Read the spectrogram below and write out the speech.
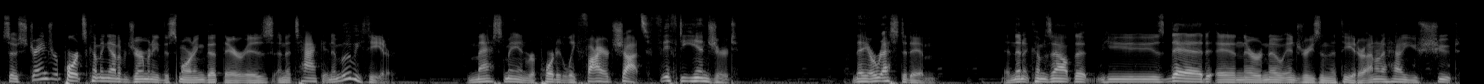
So, strange reports coming out of Germany this morning that there is an attack in a movie theater. Masked man reportedly fired shots, 50 injured. They arrested him. And then it comes out that he's dead and there are no injuries in the theater. I don't know how you shoot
